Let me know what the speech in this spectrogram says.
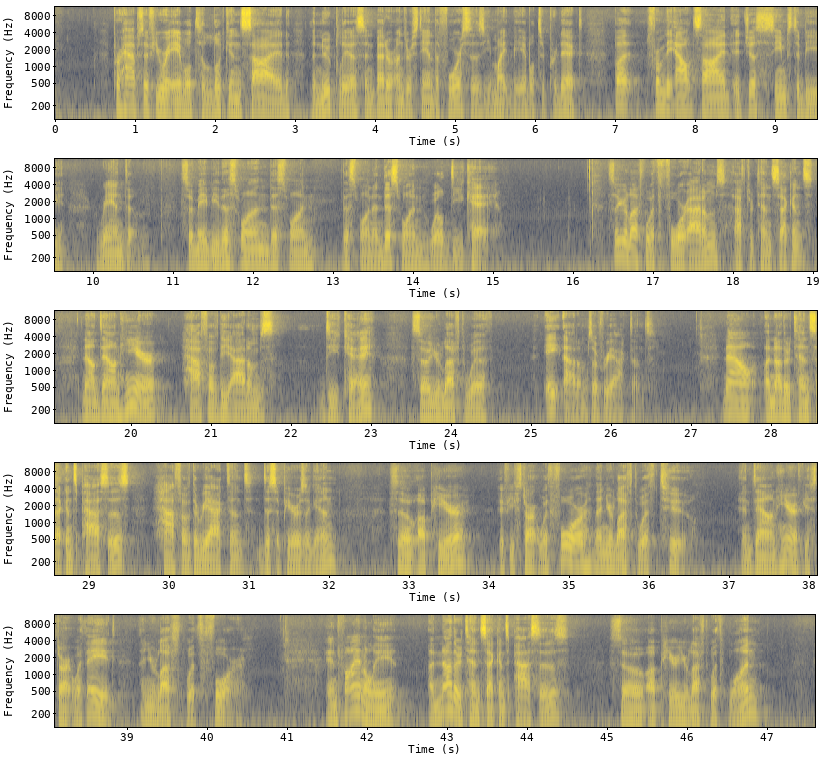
Perhaps if you were able to look inside the nucleus and better understand the forces, you might be able to predict. But from the outside, it just seems to be random. So maybe this one, this one, this one, and this one will decay. So you're left with four atoms after 10 seconds. Now down here, half of the atoms decay. So you're left with eight atoms of reactant. Now another 10 seconds passes, half of the reactant disappears again. So up here, if you start with four, then you're left with two. And down here, if you start with eight, then you're left with four. And finally, another 10 seconds passes. So up here, you're left with one.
